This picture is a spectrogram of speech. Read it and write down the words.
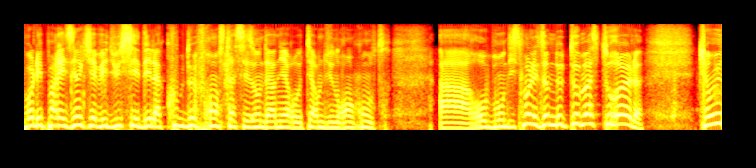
pour les Parisiens qui avaient dû céder la Coupe de France la saison dernière au terme d'une rencontre à rebondissement. Les hommes de Thomas Tuchel qui ont eu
